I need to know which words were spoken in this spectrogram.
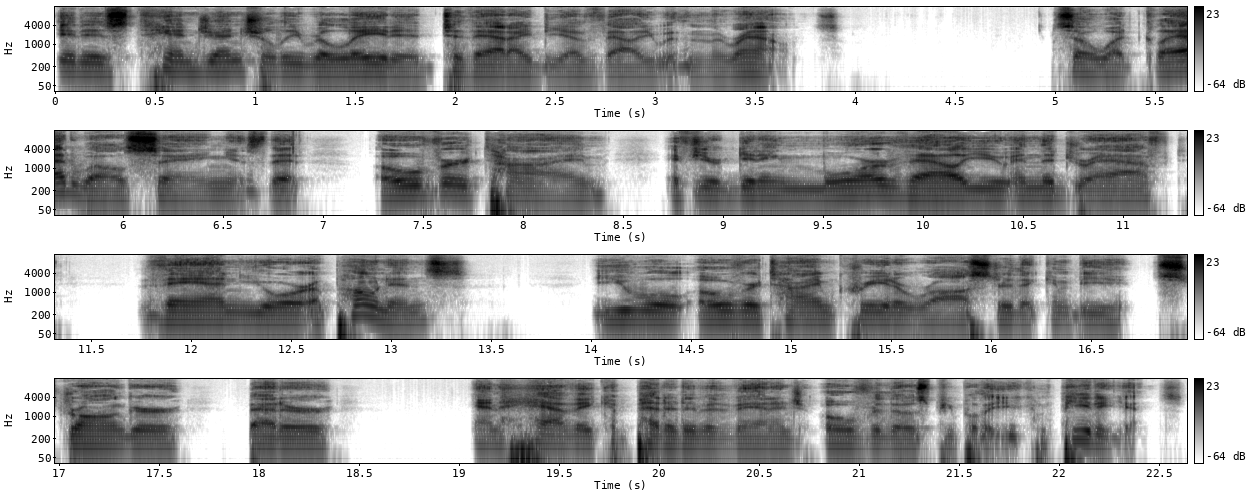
it is tangentially related to that idea of value within the rounds. So what Gladwell's saying is that over time, if you're getting more value in the draft than your opponents, you will over time create a roster that can be stronger, better, and have a competitive advantage over those people that you compete against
